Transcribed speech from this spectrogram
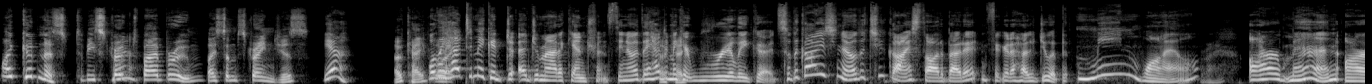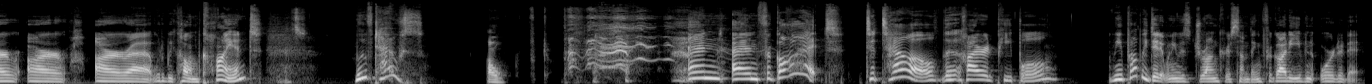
My goodness, to be stroked by a broom by some strangers. Yeah. Okay. Well, they right. had to make a, d- a dramatic entrance. You know, they had to make it really good. So the guys, you know, the two guys thought about it and figured out how to do it. But meanwhile, our man, our our our uh, what do we call him, client, moved house and and forgot to tell the hired people. He probably did it when he was drunk or something. Forgot he even ordered it.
